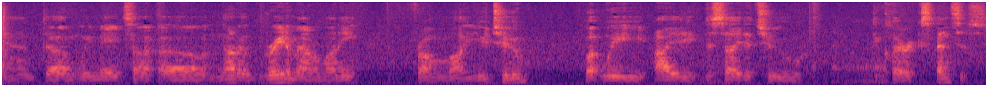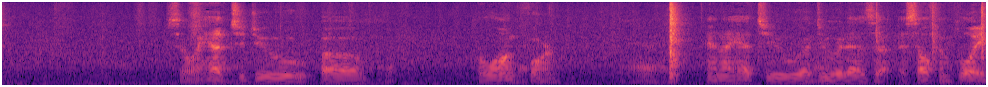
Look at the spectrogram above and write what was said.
and uh, we made some uh, not a great amount of money from uh, YouTube, but we I decided to declare expenses. So I had to do uh, a long form, and I had to uh, do it as a, a self-employed.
